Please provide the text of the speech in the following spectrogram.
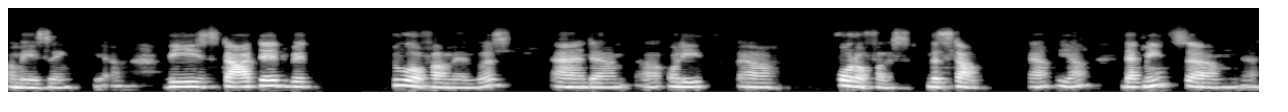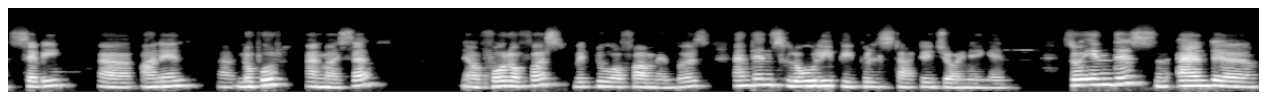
amazing. Yeah, we started with two of our members and um, uh, only uh, four of us, the staff. Yeah, yeah. That means um, Sebi, uh, Anil, uh, Nupur, and myself uh, four of us with two of our members, and then slowly people started joining in. So in this and uh,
